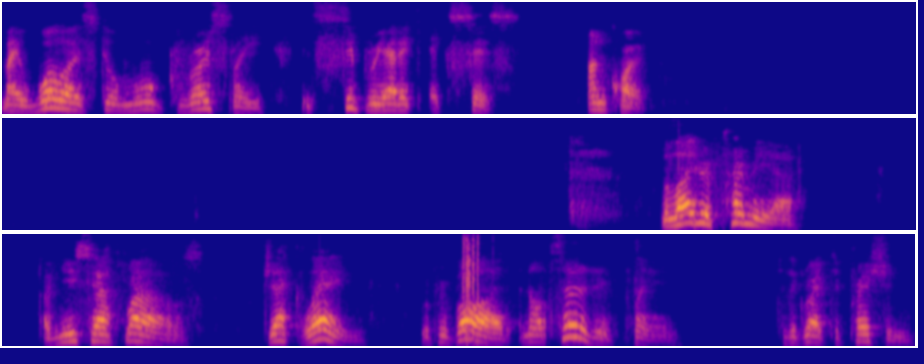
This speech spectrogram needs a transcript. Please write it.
may wallow still more grossly in Sybaritic excess. Unquote. The later Premier of New South Wales, Jack Lang, would provide an alternative plan to the Great Depression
